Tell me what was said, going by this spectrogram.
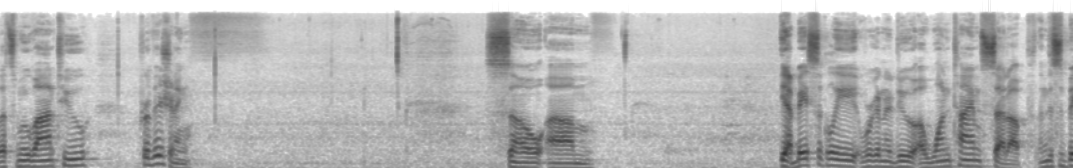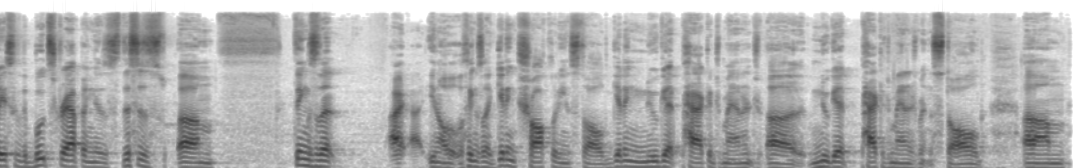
Let's move on to provisioning. So um, yeah, basically we're going to do a one-time setup, and this is basically the bootstrapping is this is um, things that I, you know things like getting Chocolatey installed, getting NuGet package manage uh, NuGet package management installed, um,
